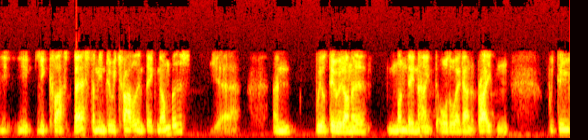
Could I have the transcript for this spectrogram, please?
you, you, you class best. I mean, do we travel in big numbers? Yeah. And we'll do it on a Monday night all the way down to Brighton. We do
